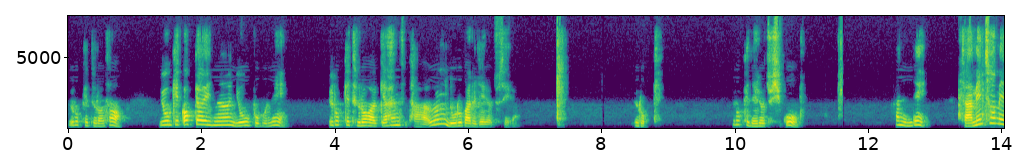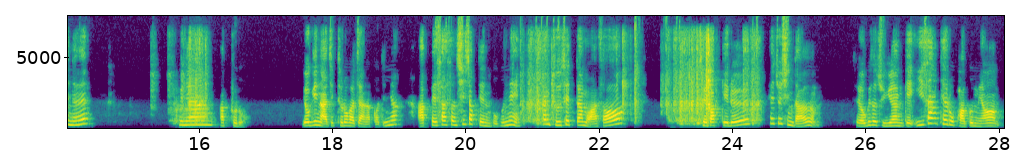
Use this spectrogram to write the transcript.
이렇게 들어서 여기 꺾여 있는 이 부분에 이렇게 들어가게 한 다음 노루발을 내려주세요. 이렇게 이렇게 내려주시고 하는데 자 맨 처음에는 그냥 앞으로 여기는 아직 들어가지 않았거든요. 앞에 사선 시작되는 부분에 한 두세 땀 와서 되박기를 해주신 다음 여기서 중요한 게 이 상태로 박으면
